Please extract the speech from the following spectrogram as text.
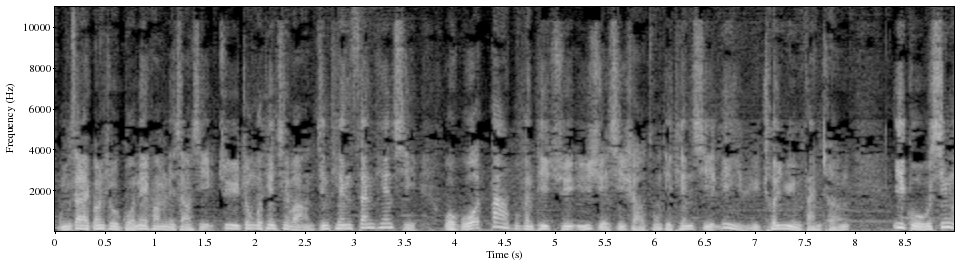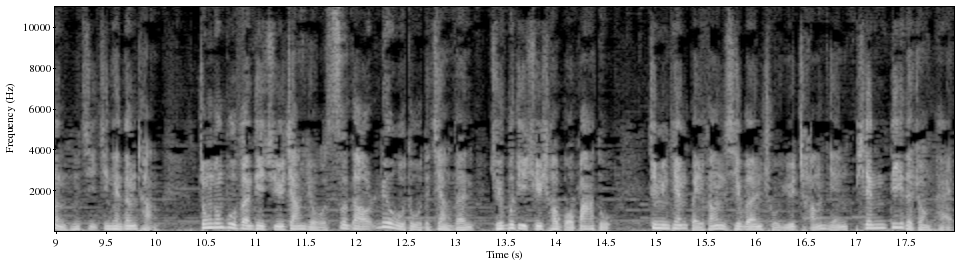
我们再来关注国内方面的消息。据中国天气网，今天三天起，我国大部分地区雨雪稀少，总体天气利于春运返程。一股新冷空气今天登场，中东部分地区将有四到六度的降温，局部地区超过八度。今明天北方的气温处于常年偏低的状态。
